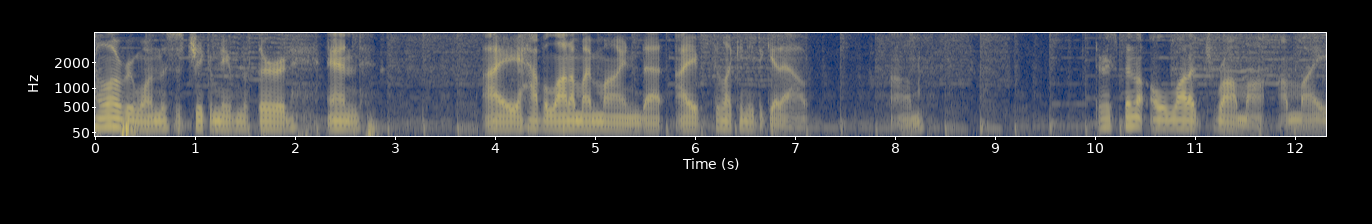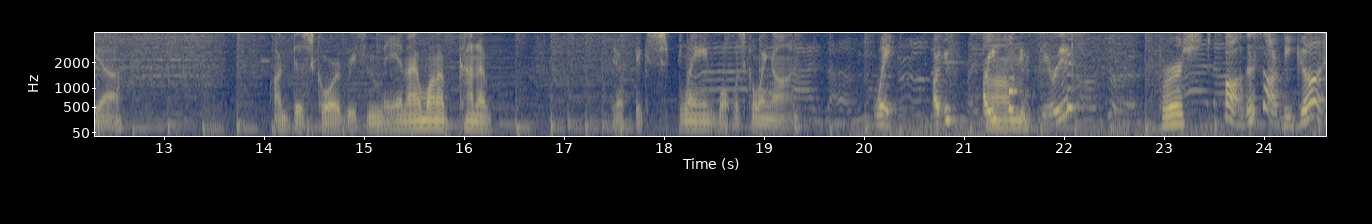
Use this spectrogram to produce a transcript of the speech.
Hello, everyone. This is Jacob Navin III, and I have a lot on my mind that I feel like I need to get out. Um, there's been a lot of drama on my uh, on Discord recently, and I want to kind of you know explain what was going on. Wait, are you are you Um, fucking serious? First, Oh, this ought to be good.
